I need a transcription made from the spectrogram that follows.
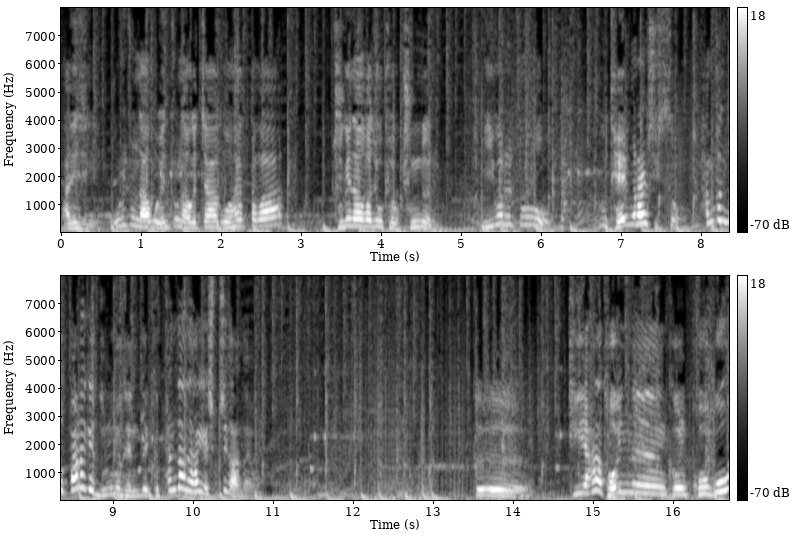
아니지. 오른쪽 나오고 왼쪽 나오겠지 하고 하였다가 두 개 나와가지고 결국 죽는. 이거를 또 그거 대응을 할 수 있어. 한 번 더 빠르게 누르면 되는데 그 판단을 하기가 쉽지가 않아요. 그 뒤에 하나 더 있는 그걸 보고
